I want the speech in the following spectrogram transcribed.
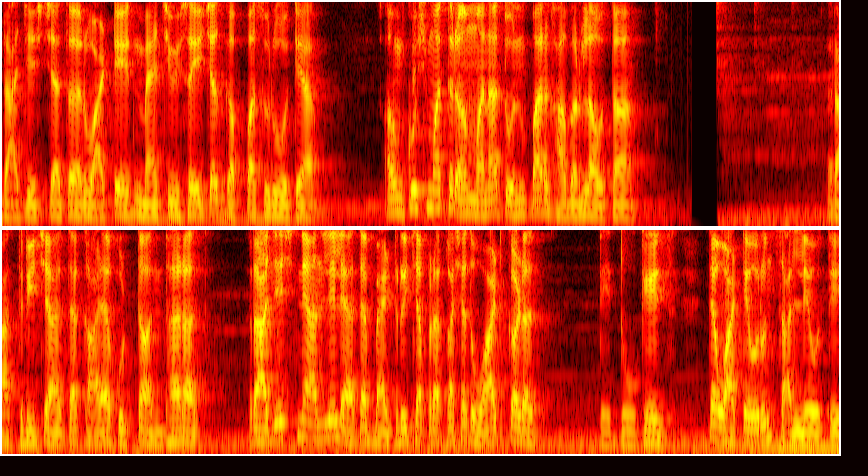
राजेशच्या तर वाटेत मॅचविषयीच्याच गप्पा सुरू होत्या. अंकुश मात्र मनातून पार घाबरला होता. रात्रीच्या त्या काळ्या कुट्ट अंधारात राजेशने आणलेल्या त्या बॅटरीच्या प्रकाशात वाट कडत ते दोघेच त्या वाटेवरून चालले होते.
